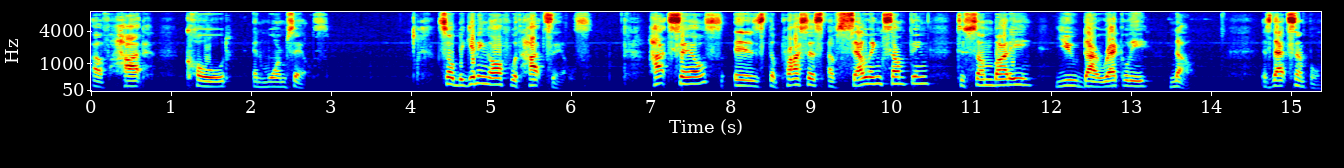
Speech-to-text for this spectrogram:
of hot, cold, and warm sales? So beginning off with hot sales. Hot sales is the process of selling something to somebody you directly know. It's that simple.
